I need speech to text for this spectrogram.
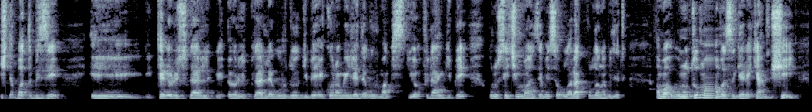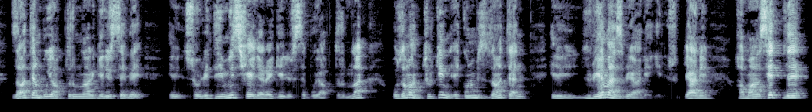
işte Batı bizi e, teröristler örgütlerle vurduğu gibi ekonomiyle de vurmak istiyor filan gibi bunu seçim malzemesi olarak kullanabilir. Ama unutulmaması gereken bir şey zaten bu yaptırımlar gelirse ve e, söylediğimiz şeylere gelirse bu yaptırımlar o zaman Türkiye'nin ekonomisi zaten e, yürüyemez bir hale gelir. Yani hamasetle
